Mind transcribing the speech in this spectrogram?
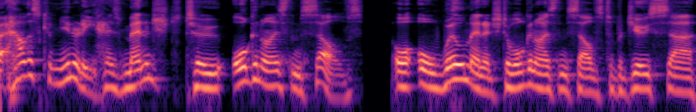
but how this community has managed to organize themselves or, or will manage to organize themselves to produce uh,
